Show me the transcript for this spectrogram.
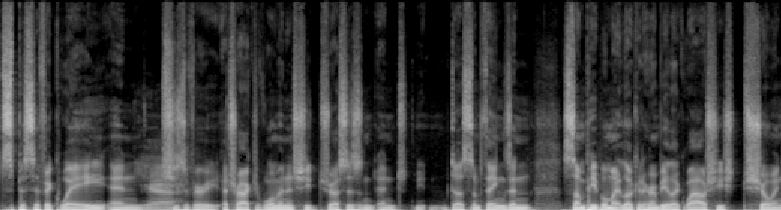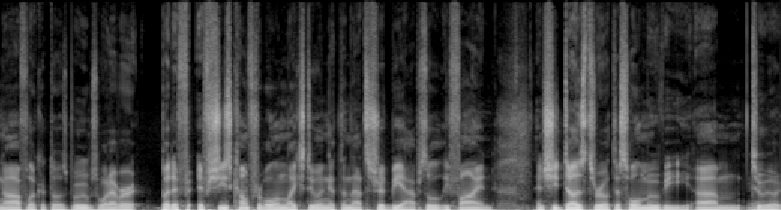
specific way, and Yeah. she's a very attractive woman, and she dresses and, and does some things, and some people might look at her and be like, "Wow, she's showing off. Look at those boobs, whatever." But if if she's comfortable and likes doing it, then that should be absolutely fine, and she does throughout this whole movie, um, to uh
